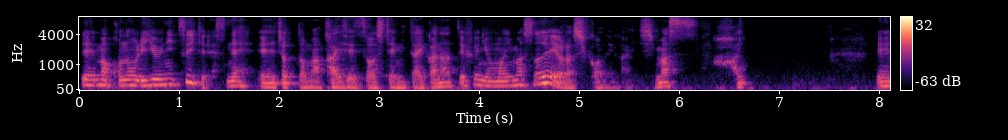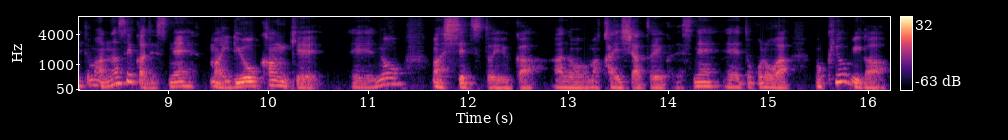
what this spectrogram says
で、まあ、この理由についてですね、えちょっとまあ解説をしてみたいかなというふうに思いますので、よろしくお願いします。はい。えっ、ー、と、まあ、なぜかですね、まあ、医療関係の、まあ、施設というか、あの、まあ、会社というかですね、えー、ところは、木曜日が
